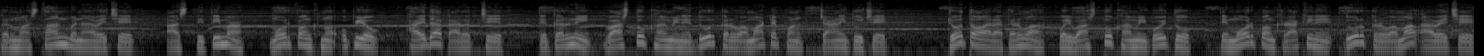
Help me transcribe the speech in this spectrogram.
ઘરમાં સ્થાન બનાવે છે. આ સ્થિતિમાં મોરપંખનો ઉપયોગ ફાયદાકારક છે. તે ઘરની વાસ્તુ ખામીને દૂર કરવા માટે પણ જાણીતું છે. જો તમારા ઘરમાં કોઈ વાસ્તુ ખામી હોય તો તે મોરપંખ રાખીને દૂર કરવામાં આવે છે.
